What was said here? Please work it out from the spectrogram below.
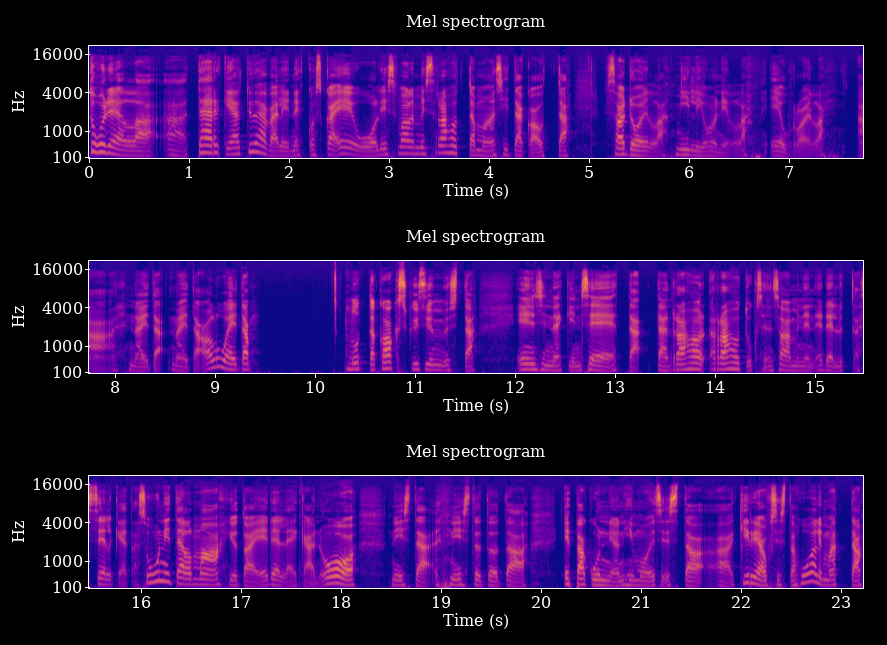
todella äh, tärkeä työväline, koska EU olisi valmis rahoittamaan sitä kautta sadoilla miljoonilla euroilla äh, näitä, näitä alueita. Mutta kaksi kysymystä. Ensinnäkin se, että tämän raho- rahoituksen saaminen edellyttää selkeää suunnitelmaa, jota ei edelleenkään ole niistä, niistä tota, epäkunnianhimoisista äh, kirjauksista huolimatta.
